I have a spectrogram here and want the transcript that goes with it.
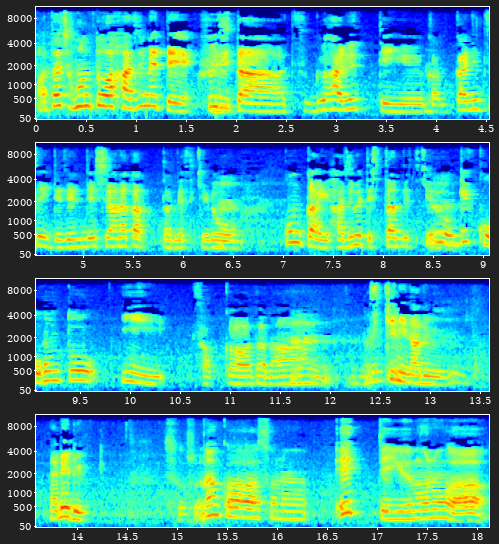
あ、私本当は初めて藤田嗣治っていう学科について全然知らなかったんですけど、うん今回初めて知ったんですけど、うん。結構本当いい作家だな、うん。好きになるなれる。そうそう。なんかその絵っていうものが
